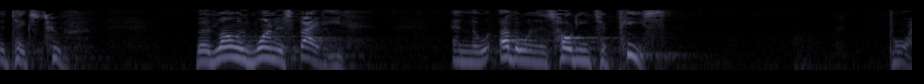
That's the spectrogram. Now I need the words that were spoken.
It takes two. But as long as one is fighting and the other one is holding to peace, boy,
